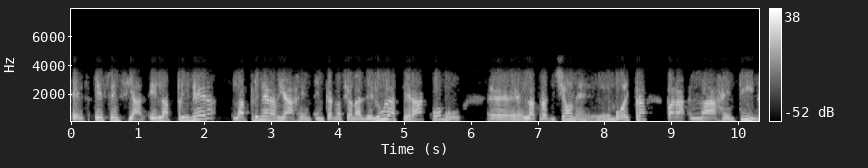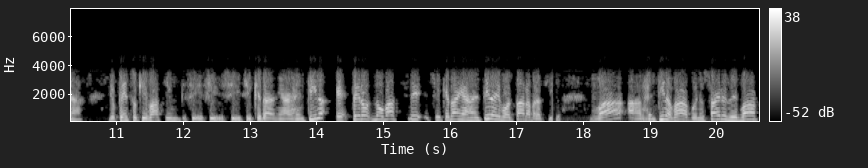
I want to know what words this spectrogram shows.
es esencial. Es la primera, la primera viaje internacional de Lula será como eh, la tradición eh, muestra para la Argentina. Yo pienso que va a si, si, si, quedar en Argentina, pero no va se quedar en Argentina y voltar a Brasil. Va a Argentina, va a Buenos Aires y va a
